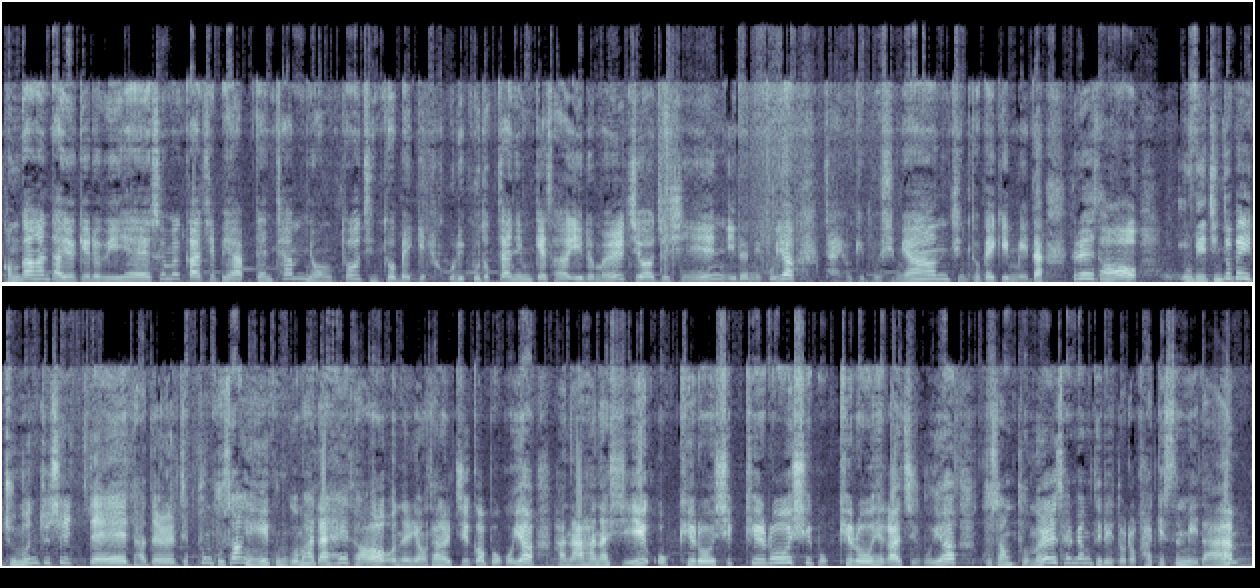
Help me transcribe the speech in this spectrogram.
건강한 다육이를 위해 20가지 배합된 참용토 진토배기 우리 구독자님께서 이름을 지어주신 이름이고요. 자 여기 보시면 진토배기입니다. 그래서 우리 진토배기 주문 주실 때 다들 제품 구성이 궁금하다 해서 오늘 영상을 찍어보고요. 하나하나씩 5kg, 10kg, 15kg 해가지고요. 구성품을 설명드리도록 하겠습니다.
